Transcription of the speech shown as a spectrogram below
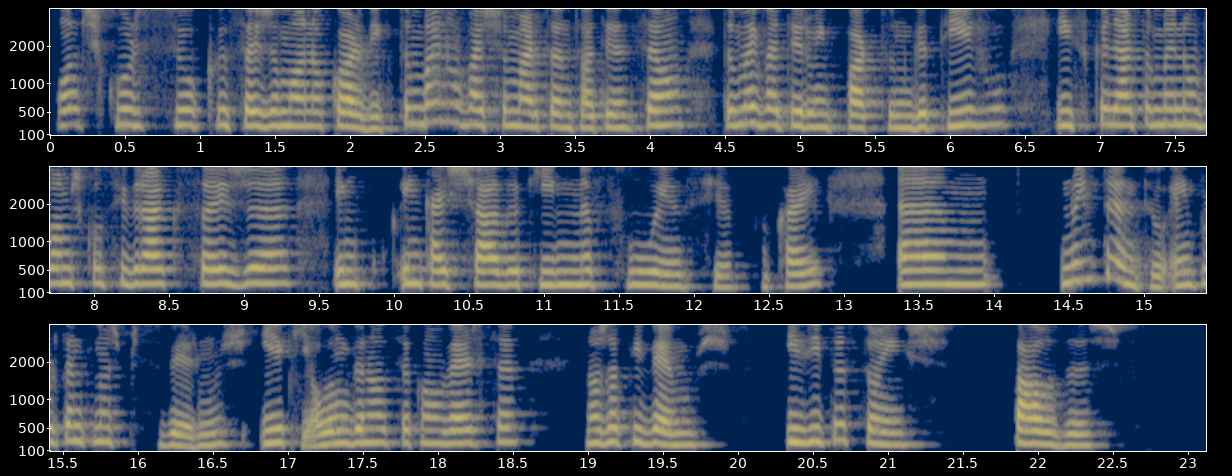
Um discurso que seja monocórdico também não vai chamar tanto a atenção, também vai ter um impacto negativo e se calhar também não vamos considerar que seja encaixado aqui na fluência, ok? Um, no entanto, é importante nós percebermos, e aqui ao longo da nossa conversa, nós já tivemos hesitações, pausas,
